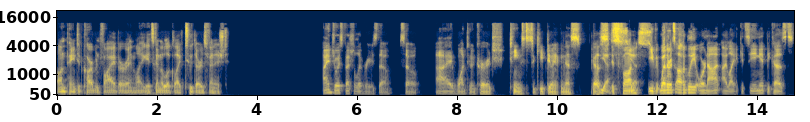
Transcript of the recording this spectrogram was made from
unpainted carbon fiber and like it's going to look like two thirds finished. I enjoy special liveries though, so I want to encourage teams to keep doing this because Yes, it's fun. yes. Even whether it's ugly or not, I like it seeing it because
